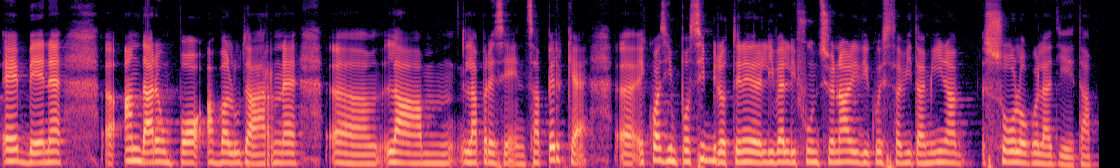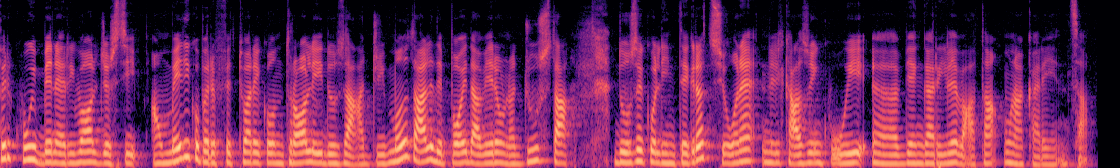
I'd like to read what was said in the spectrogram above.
è bene uh, andare un po' a valutarne uh, la, la, presenza perché è quasi impossibile ottenere livelli funzionali di questa vitamina solo con la dieta, per cui è bene rivolgersi a un medico per effettuare i controlli e i dosaggi in modo tale da poi da avere una giusta dose con l'integrazione nel caso in cui venga rilevata una carenza.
